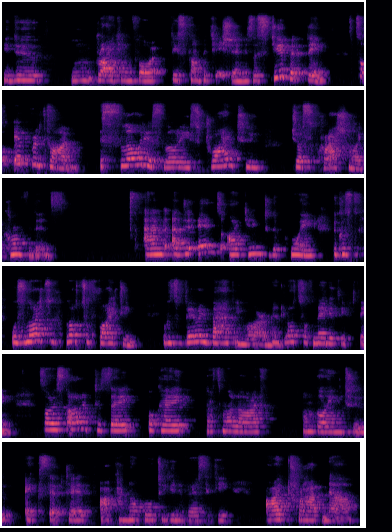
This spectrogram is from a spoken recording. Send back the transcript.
you do writing for this competition. It's a stupid thing. So every time, slowly, slowly, try to just crash my confidence. And at the end, I came to the point because it was lots of lots of fighting. It was very bad environment, lots of negative thing. So I started to say, okay, that's my life. I'm going to accept it. I cannot go to university. I trap now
